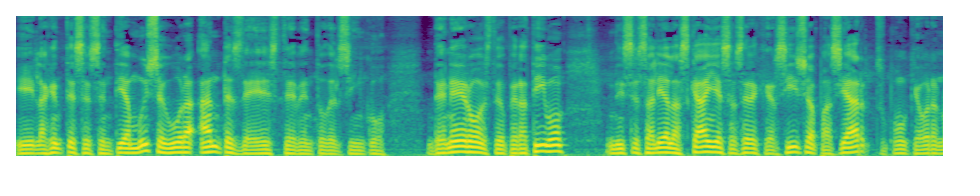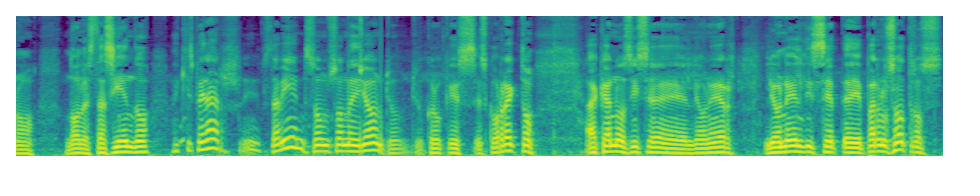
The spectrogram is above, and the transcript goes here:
y la gente se sentía muy segura antes de este evento del 5 de enero, este operativo. Dice, salía a las calles a hacer ejercicio, a pasear. Supongo que ahora no, no lo está haciendo. Hay que esperar. está bien, son, son medición. Yo, yo creo que es, es correcto. Acá nos dice Leonel, Leonel dice, eh, para nosotros,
